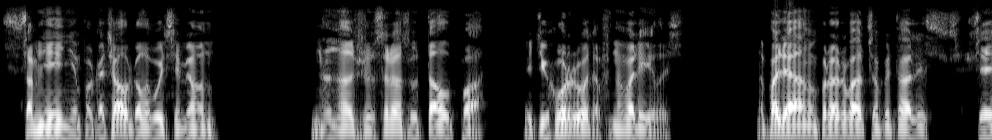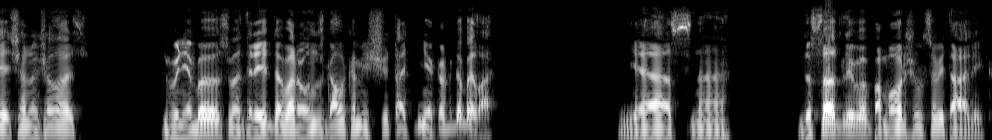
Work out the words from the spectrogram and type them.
С сомнением покачал головой Семен. На нас же сразу толпа этих уродов навалилась. На поляну прорваться пытались, сеча началась. В небо смотреть да ворон с галками считать некогда было. Ясно. Досадливо поморщился Виталик.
